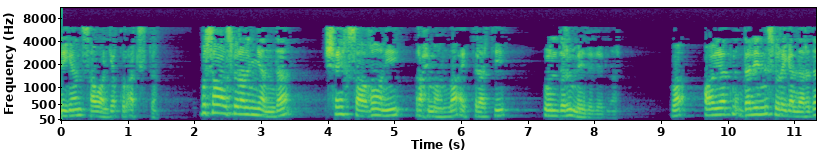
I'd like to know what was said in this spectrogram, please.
degan savolga qur'a tushdi. Bu savol so'ralinganda shayx sog'oniy rahimaulloh aytdilarki o'ldirilmaydi dedilar. Va oyatni dalilni so'raganlarida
